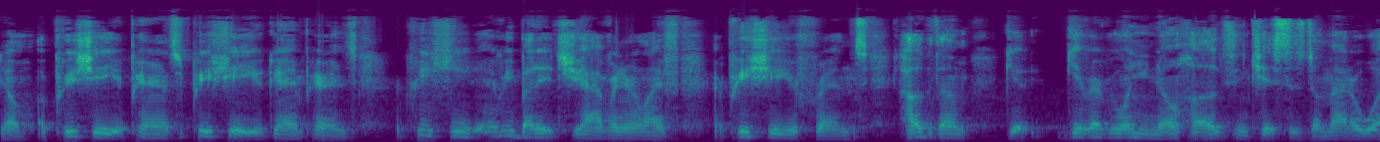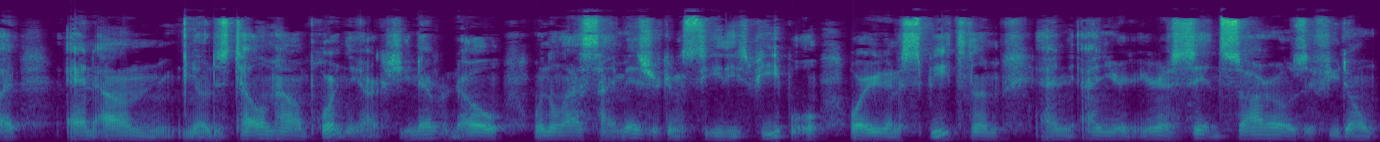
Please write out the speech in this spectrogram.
You know, appreciate your parents, appreciate your grandparents, appreciate everybody that you have in your life, appreciate your friends, hug them, give give everyone you know hugs and kisses no matter what, and um, you know, just tell them how important they are because you never know when the last time is you're going to see these people or you're going to speak to them, and and you're you're going to sit in sorrows if you don't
